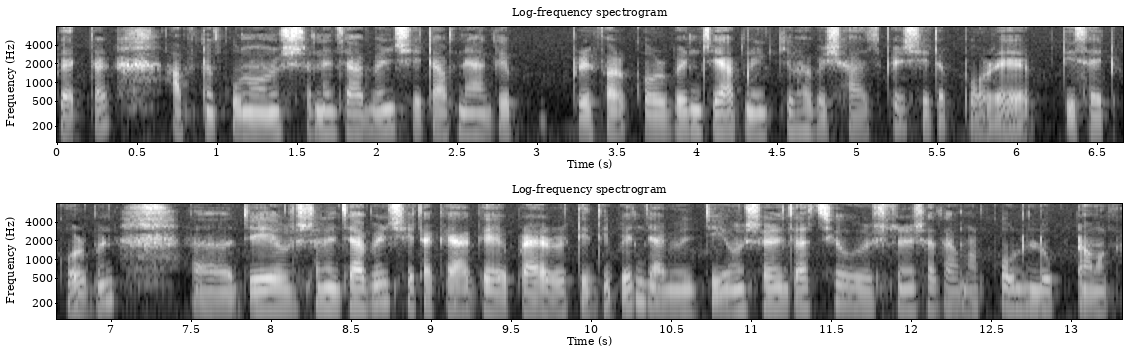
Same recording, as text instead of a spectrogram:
বেটার আপনি কোনো অনুষ্ঠানে যাবেন, সেটা আপনি আগে প্রেফার করবেন যে আপনি কীভাবে সাজবেন সেটা পরে ডিসাইড করবেন। যে অনুষ্ঠানে যাবেন সেটাকে আগে প্রায়োরিটি দিবেন যে আমি যে অনুষ্ঠানে যাচ্ছি ওই অনুষ্ঠানের সাথে আমার কোন লুকটা আমাকে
